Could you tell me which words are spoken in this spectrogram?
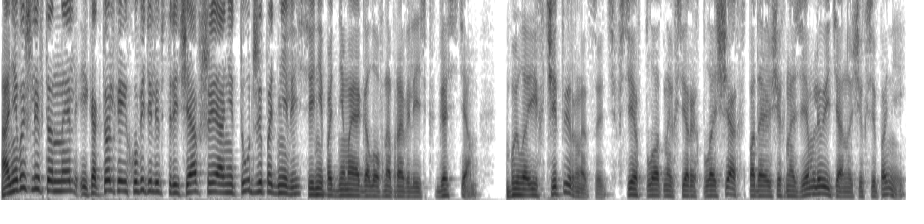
Они вышли в тоннель, и как только их увидели встречавшие, они тут же поднялись и, не поднимая голов, направились к гостям. Было их четырнадцать, все в плотных серых плащах, спадающих на землю и тянущихся по ней.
